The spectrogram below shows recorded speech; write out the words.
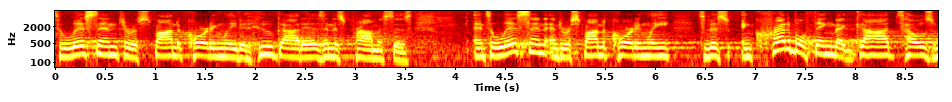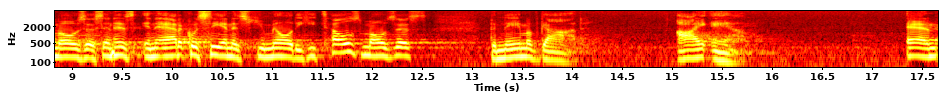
to listen, to respond accordingly to who God is and his promises, and to listen and to respond accordingly to this incredible thing that God tells Moses in his inadequacy and his humility. He tells Moses the name of God I am. And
